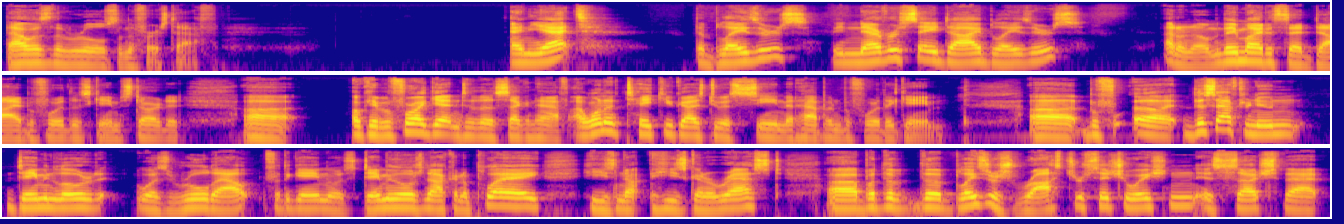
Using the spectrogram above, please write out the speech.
That was the rules in the first half. And yet, the Blazers, the never say die Blazers, I don't know, they might have said die before this game started. Uh, okay, before I get into the second half, I want to take you guys to a scene that happened before the game. Uh, before, uh, this afternoon, Damian Lillard was ruled out for the game. It was Damian Lillard's not going to play. He's not. He's going to rest. Uh, but the the Blazers roster situation is such that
